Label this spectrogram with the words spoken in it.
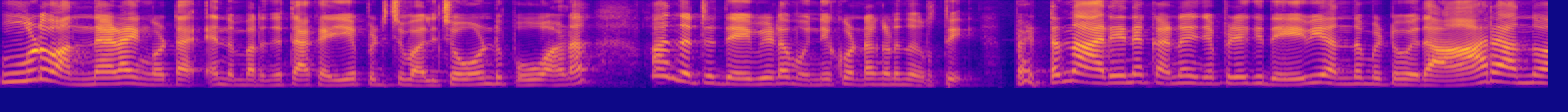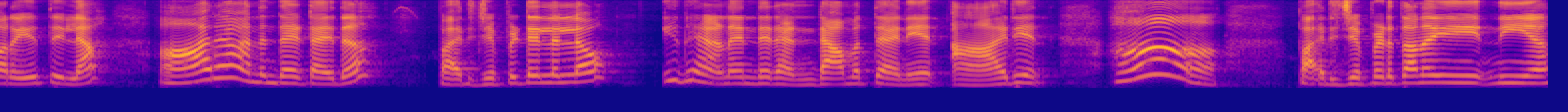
ഇങ്ങോട്ട് വന്നേടാ ഇങ്ങോട്ട് എന്നും പറഞ്ഞിട്ട് ആ കയ്യെ പിടിച്ച് വലിച്ചുകൊണ്ട് പോവാണ്. എന്നിട്ട് ദേവിയുടെ മുന്നിൽ കൊണ്ടങ്ങോട്ട് നിർത്തി. പെട്ടെന്ന് ആരേനെ കണ്ടു കഴിഞ്ഞപ്പോഴേക്ക് ദേവി അന്തം വിട്ടുപോയത് ആരാന്നും അറിയത്തില്ല. ആരാ ആനന്ദേട്ടാ ഇത്? പരിചയപ്പെട്ടില്ലല്ലോ? ഇതാണ് എന്റെ രണ്ടാമത്തെ അനിയൻ ആര്യൻ. ആ പരിചയപ്പെടുത്താണ് ഈ നീയ.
